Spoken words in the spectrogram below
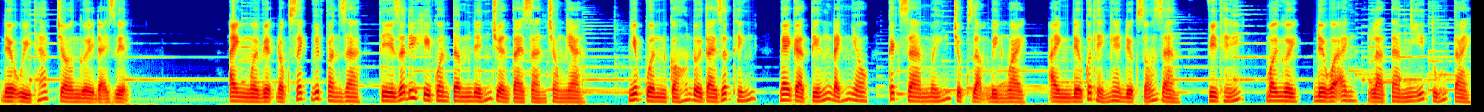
đều ủy thác cho người đại diện. Anh ngoài việc đọc sách viết văn ra thì rất ít khi quan tâm đến chuyện tài sản trong nhà. Nhiếp quân có đôi tai rất thính, ngay cả tiếng đánh nhau cách xa mấy chục dặm bên ngoài, anh đều có thể nghe được rõ ràng. Vì thế, Mọi người đều gọi anh là Tam Nhĩ Tú Tài,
